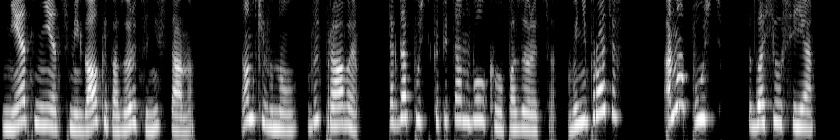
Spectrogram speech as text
Нет-нет, с мигалкой позориться не стану. Он кивнул. Вы правы. Тогда пусть капитан Волкова позорится. Вы не против? Она пусть, согласился я.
